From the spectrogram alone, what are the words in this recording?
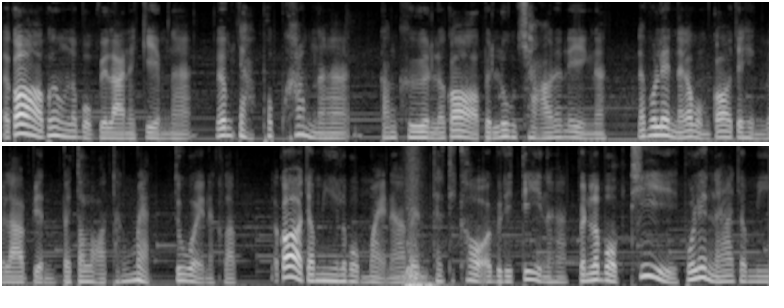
แล้วก็เพิ่มระบบเวลาในเกมนะฮะเริ่มจากพบค่ำนะฮะกลางคืนแล้วก็เป็นรุ่งเช้านั่นเองนะและผู้เล่นนะครับผมก็จะเห็นเวลาเปลี่ยนไปตลอดทั้งแมตช์ด้วยนะครับแล้วก็จะมีระบบใหม่นะเป็น tactical ability นะฮะเป็นระบบที่ผู้เล่นนะฮะจะมี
